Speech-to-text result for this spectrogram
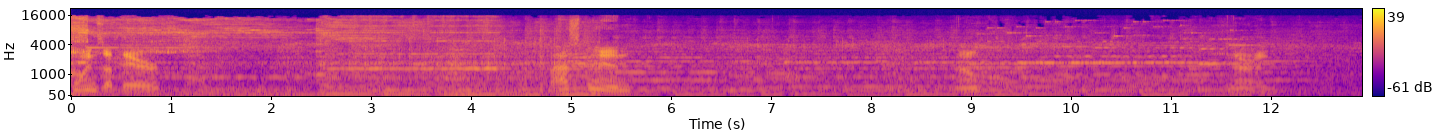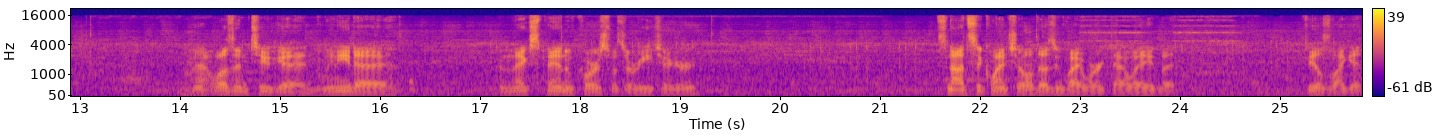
Coins up there. Last spin. No. All right. That wasn't too good. We need a. The next spin, of course, was a retrigger. It's not sequential, it doesn't quite work that way, but feels like it.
